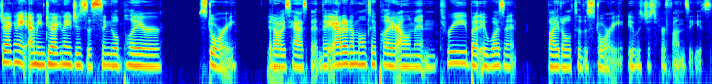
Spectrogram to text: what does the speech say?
Dragon Age, I mean Dragon Age is a single player story. It Yeah. always has been. They added a multiplayer element in 3, but it wasn't vital to the story. It was just for funsies.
